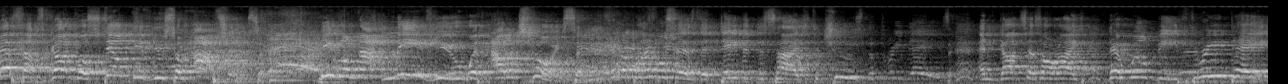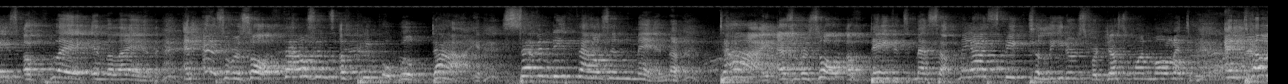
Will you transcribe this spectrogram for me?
mess ups, God will still give you some options. Choice. And the Bible says that David decides to choose the three days. And God says, all right, there will be three days of plague in the land. And as a result, thousands of people will die. 70,000 men die as a result of David's mess up. May I speak to leaders for just one moment and tell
